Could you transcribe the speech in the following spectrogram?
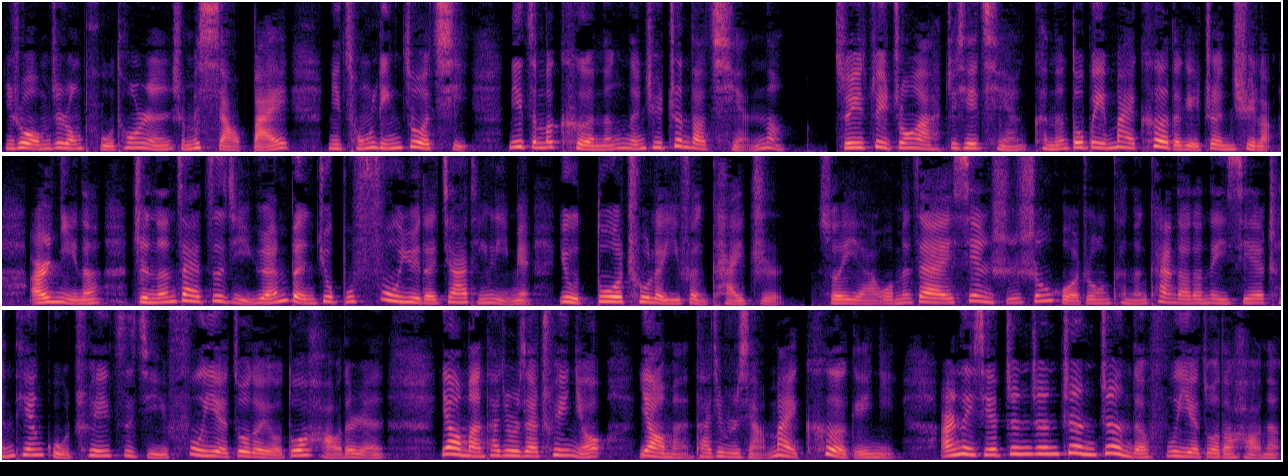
你说我们这种普通人，什么小白，你从零做起，你怎么可能能去挣到钱呢？所以最终啊，这些钱可能都被卖课的给挣去了，而你呢，只能在自己原本就不富裕的家庭里面又多出了一份开支。所以啊，我们在现实生活中可能看到的那些成天鼓吹自己副业做得有多好的人，要么他就是在吹牛，要么他就是想卖课给你。而那些真真正正的副业做得好呢，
